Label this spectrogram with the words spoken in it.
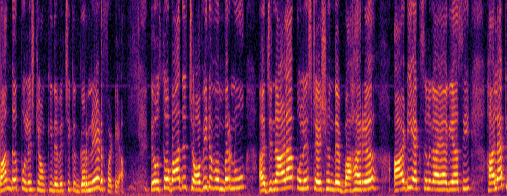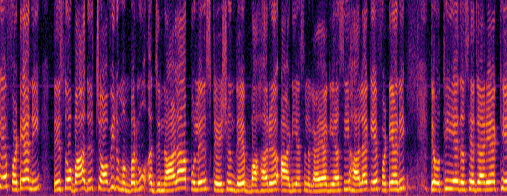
ਬੰਦ ਪੁਲਿਸ ਚੌਂਕੀ ਦੇ ਵਿੱਚ ਇੱਕ ਗਰਨੇਡ ਫਟਿਆ। ਤੇ ਉਸ ਤੋਂ ਬਾਅਦ 24 ਨਵੰਬਰ ਨੂੰ ਅਜਨਾਲਾ ਪੁਲਿਸ ਸਟੇਸ਼ਨ ਦੇ ਬਾਹਰ ਆਰਡੀਐਕਸ ਲਗਾਇਆ ਗਿਆ ਸੀ। ਹਾਲਾਂਕਿ ਇਹ ਫਟਿਆ ਨਹੀਂ, ਤੇ ਇਸ ਤੋਂ ਬਾਅਦ 24 ਨਵੰਬਰ ਨੂੰ ਅਜਨਾਲਾ ਪੁਲਿਸ ਸਟੇਸ਼ਨ ਦੇ ਬਾਹਰ ਆਰਡੀਐਕਸ ਲਗਾਇਆ ਗਿਆ ਸੀ। ਹਾਲਾਂਕਿ ਇਹ ਫਟਿਆ ਨਹੀਂ, ਤੇ ਉੱਥੇ ਇਹ ਦੱਸਿਆ ਜਾ ਰਿਹਾ ਕਿ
